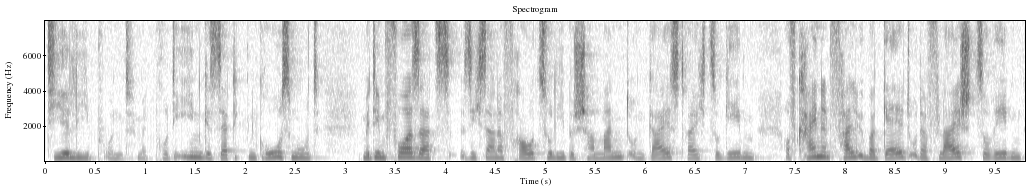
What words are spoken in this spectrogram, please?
tierlieb und mit proteingesättigten Großmut, mit dem Vorsatz, sich seiner Frau zuliebe charmant und geistreich zu geben, auf keinen Fall über Geld oder Fleisch zu reden,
